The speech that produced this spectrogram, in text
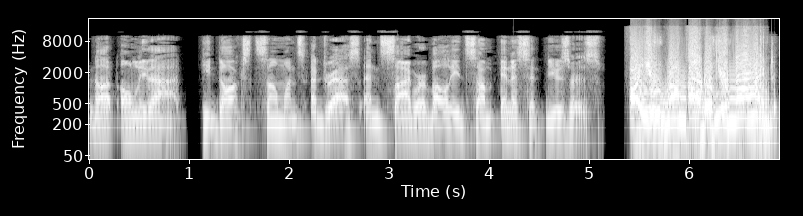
Not only that, he doxed someone's address and cyberbullied some innocent users. Are you run out of your mind?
